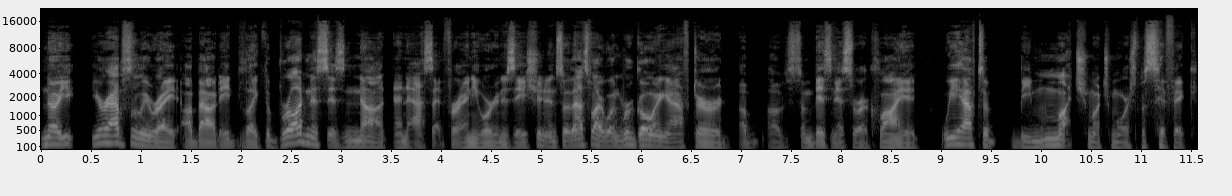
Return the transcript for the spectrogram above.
No, you, you're absolutely right about it. Like the broadness is not an asset for any organization. And so that's why when we're going after a, some business or a client, we have to be much, much more specific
